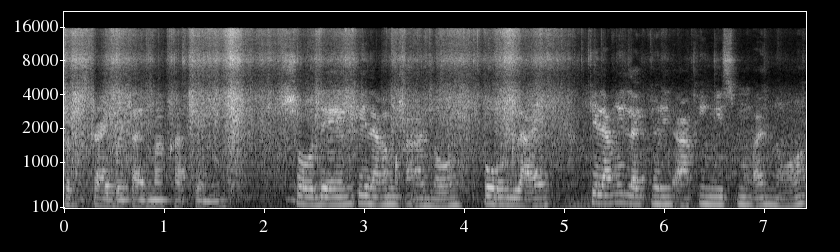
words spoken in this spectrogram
subscriber tayo mga kating. So, then, kailangan makaano, full like. Kailangan i-like nyo rin aking mismong ano,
